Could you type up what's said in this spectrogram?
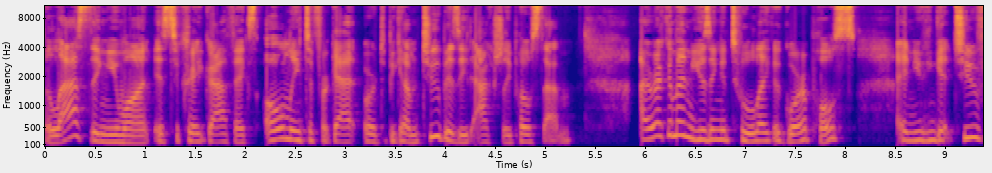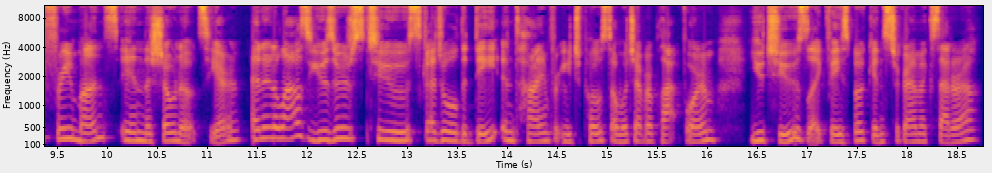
The last thing you want is to create graphics only to forget or to become too busy to actually post them. I recommend using a tool like Agora Pulse, and you can get two free months in the show notes here. And it allows users to schedule the date and time for each post on whichever platform you choose, like Facebook, Instagram, etc.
